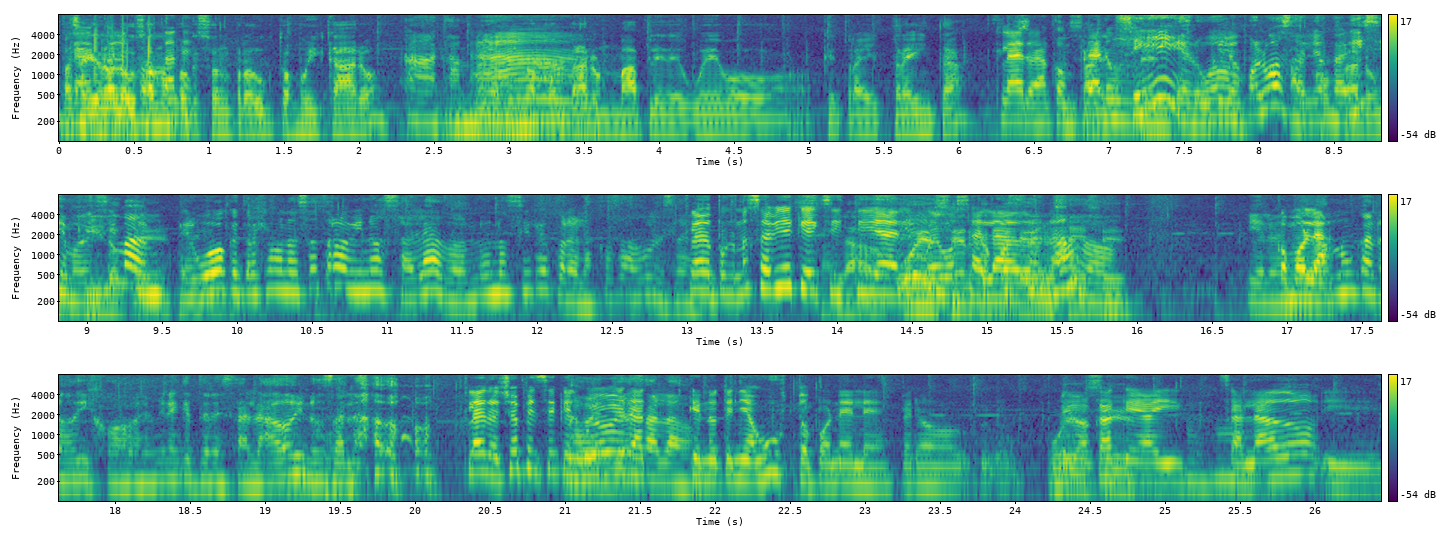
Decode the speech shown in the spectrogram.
Pasa que no lo usamos porque son productos muy caros. Ah, también. No es lo mismo comprar un maple de huevo que trae 30. Claro, a comprar un Sí, el huevo en polvo salió carísimo. Encima, el huevo que trajimos nosotros vino salado, no nos sirve para las cosas dulces. Claro, porque no sabía que existía el huevo salado, ¿no? Y el Como la... nunca nos dijo, miren que tenés salado y no salado. Claro, yo pensé que el huevo era que no tenía gusto ponerle, pero veo acá que hay salado y...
